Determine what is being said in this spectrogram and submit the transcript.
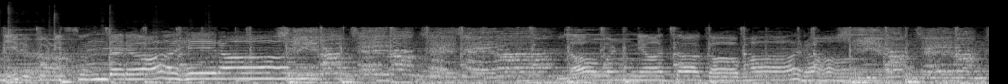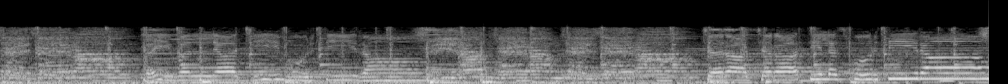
निर्गुणी सुंदर आहे राम। लावण्याचा गाभारा कैवल्याची मूर्ती राम। चराचरातील स्फूर्ती राम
